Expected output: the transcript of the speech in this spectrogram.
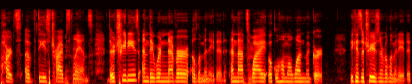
parts of these tribes' mm-hmm. lands. They're treaties, and they were never eliminated, and that's mm-hmm. why Oklahoma won McGirt because the treaties were never eliminated.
